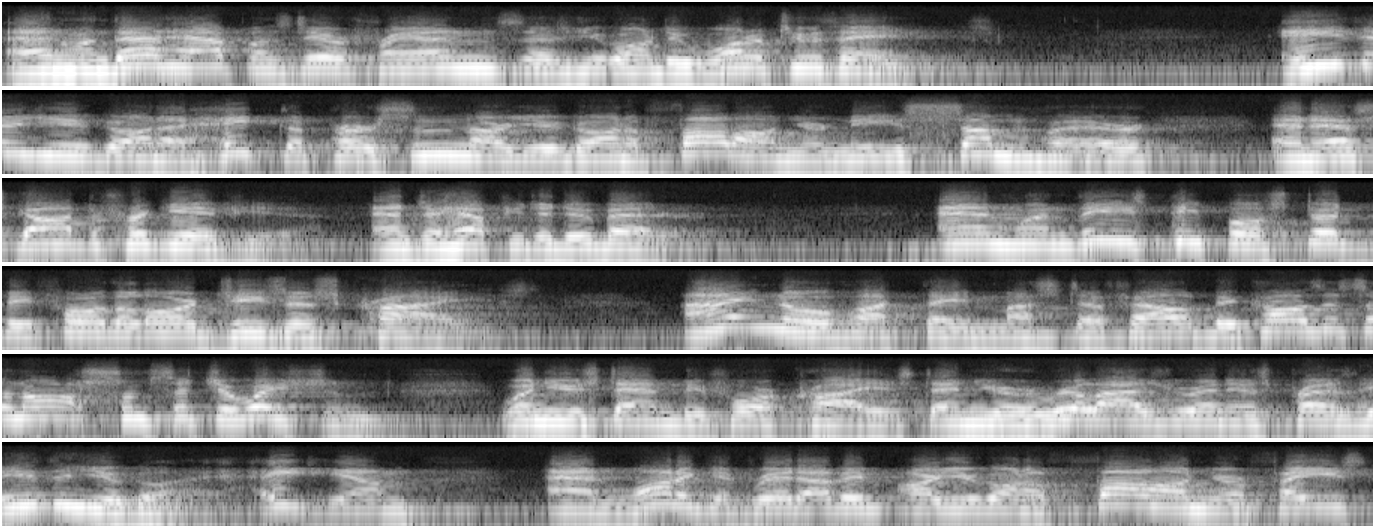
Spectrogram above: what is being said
And when that happens, dear friends, you're going to do one or two things. Either you're going to hate the person or you're going to fall on your knees somewhere and ask God to forgive you and to help you to do better. And when these people stood before the Lord Jesus Christ, I know what they must have felt because it's an awesome situation when you stand before Christ and you realize you're in His presence. Either you're going to hate Him and want to get rid of Him, or you're going to fall on your face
